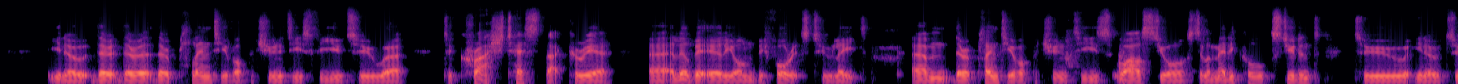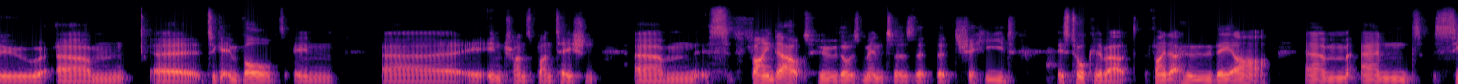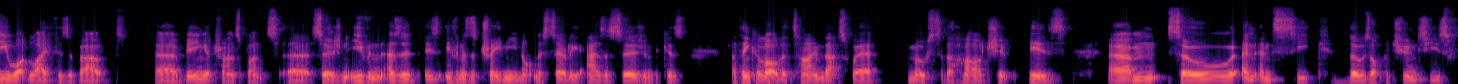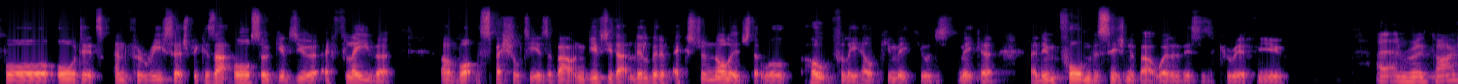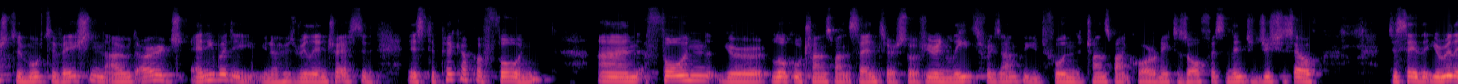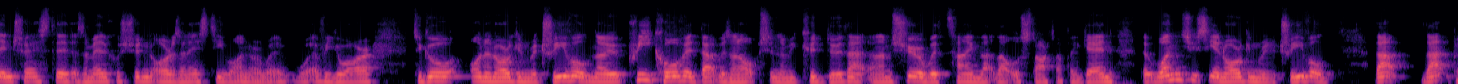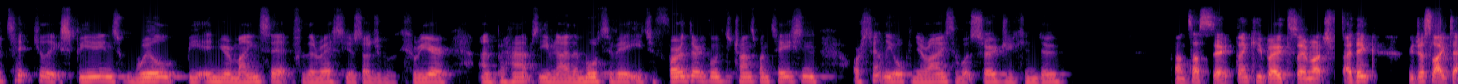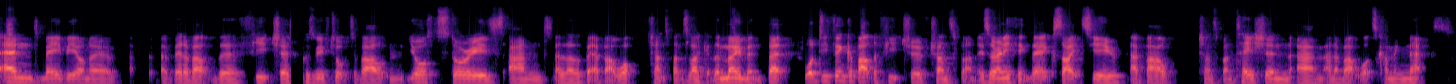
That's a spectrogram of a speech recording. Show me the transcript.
you know, there, there, are, there are plenty of opportunities for you to, uh, to crash test that career uh, a little bit early on before it's too late um, there are plenty of opportunities whilst you're still a medical student to you know to um, uh, to get involved in uh, in transplantation. Um, find out who those mentors that that Shahid is talking about. Find out who they are, um, and see what life is about. Uh, being a transplant uh, surgeon, even as a is even as a trainee, not necessarily as a surgeon, because I think a lot of the time that's where most of the hardship is. Um, so and and seek those opportunities for audit and for research because that also gives you a, a flavor of what the specialty is about and gives you that little bit of extra knowledge that will hopefully help you make your make a an informed decision about whether this is a career for you and in regards to motivation i would urge anybody you know who's really interested is to pick up a phone and phone your local transplant center. So if you're in Leeds, for example, you'd phone the transplant coordinator's office and introduce yourself to say that you're really interested as a medical student or as an ST1 or whatever you are to go on an organ retrieval. Now, pre-COVID, that was an option and we could do that. And I'm sure with time that that will start up again. But once you see an organ retrieval, that that particular experience will be in your mindset for the rest of your surgical career and perhaps even either motivate you to further go into transplantation or certainly open your eyes to what surgery can do. Fantastic. Thank you both so much. I think we'd just like to end maybe on a, a bit about the future because we've talked about your stories and a little bit about what transplant's like at the moment. But what do you think about the future of transplant? Is there anything that excites you about transplantation um, and about what's coming next?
